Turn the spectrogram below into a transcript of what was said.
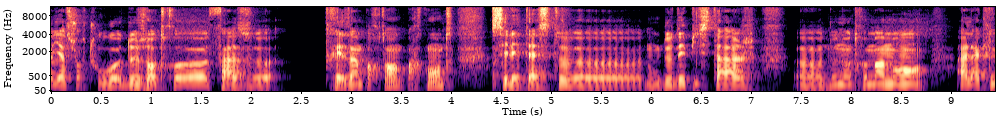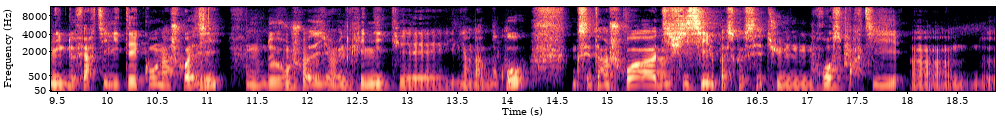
il y a surtout deux autres phases très importantes. Par contre, c'est les tests euh, donc de dépistage euh, de notre maman à la clinique de fertilité qu'on a choisie. Nous devons choisir une clinique et il y en a beaucoup. Donc c'est un choix difficile parce que c'est une grosse partie euh, de,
